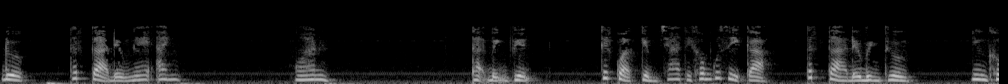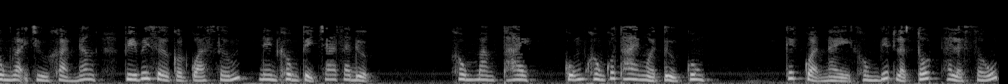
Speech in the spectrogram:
Được, tất cả đều nghe anh. Ngoan. Tại bệnh viện, kết quả kiểm tra thì không có gì cả, tất cả đều bình thường. Nhưng không loại trừ khả năng vì bây giờ còn quá sớm nên không thể tra ra được. Không mang thai, cũng không có thai ngoài tử cung. Kết quả này không biết là tốt hay là xấu.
